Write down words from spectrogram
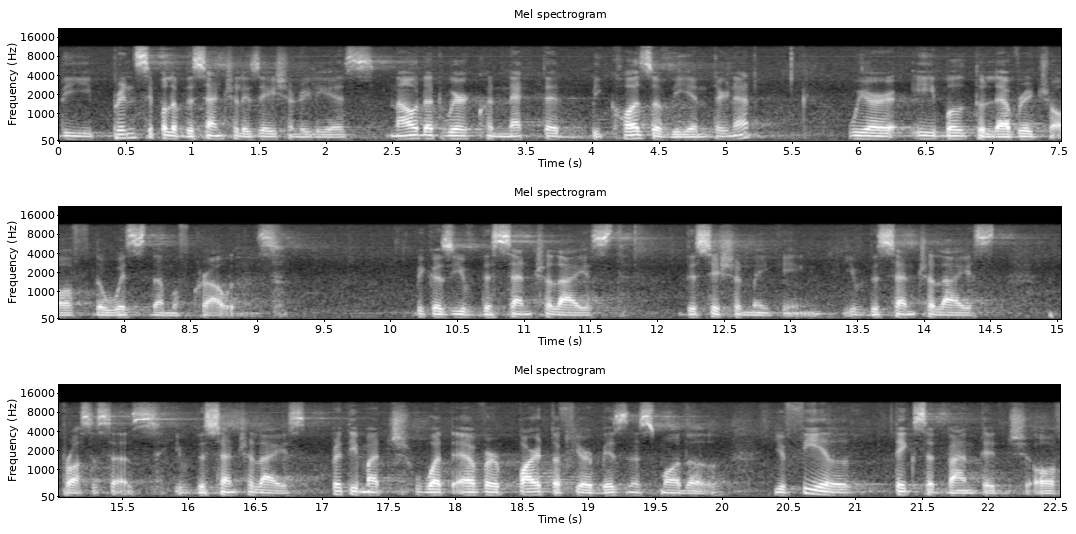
The principle of decentralization really is now that we're connected because of the internet, we are able to leverage off the wisdom of crowds because you've decentralized decision making, you've decentralized processes, you've decentralized pretty much whatever part of your business model you feel takes advantage of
